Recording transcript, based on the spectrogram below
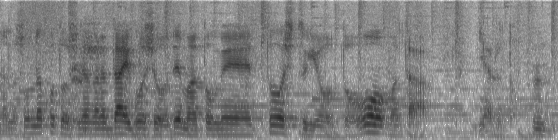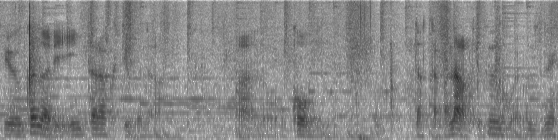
ああのそんなことをしながら第5章でまとめと質疑応答をまたやるという、かなりインタラクティブなあの講義だったかなというふうに思いますね。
